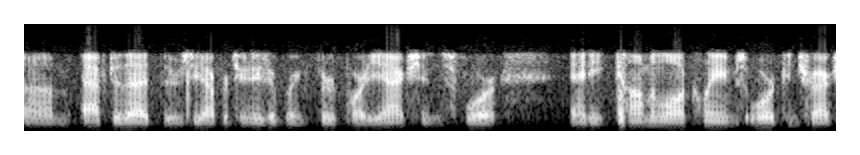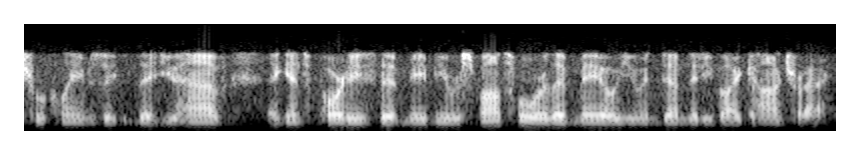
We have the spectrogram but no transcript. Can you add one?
Um, after that, there's the opportunity to bring third-party actions for any common law claims or contractual claims that, that you have against parties that may be responsible or that may owe you indemnity by contract.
